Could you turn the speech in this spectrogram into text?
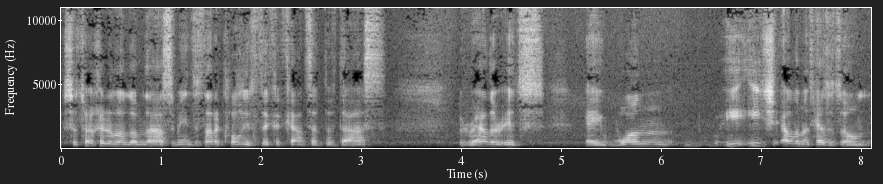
So das means it's not a holistic concept of das, but rather it's a one. Each element has its own.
